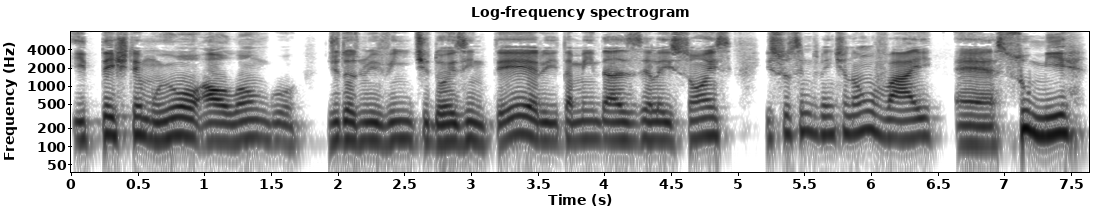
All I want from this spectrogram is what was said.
e testemunhou ao longo de 2022 inteiro e também das eleições, isso simplesmente não vai é, sumir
